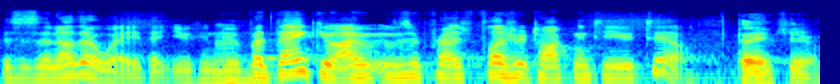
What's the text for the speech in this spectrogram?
this is another way that you can do it. But thank you. I, it was a pleasure talking to you too. Thank you.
